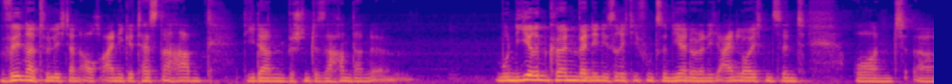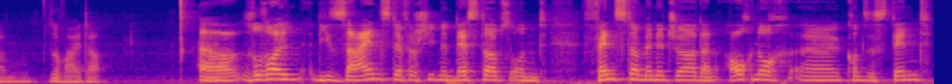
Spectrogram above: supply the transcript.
will natürlich dann auch einige Tester haben, die dann bestimmte Sachen dann äh, monieren können, wenn die nicht so richtig funktionieren oder nicht einleuchtend sind und ähm, so weiter. Äh, so sollen Designs der verschiedenen Desktops und Fenstermanager dann auch noch äh, konsistent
